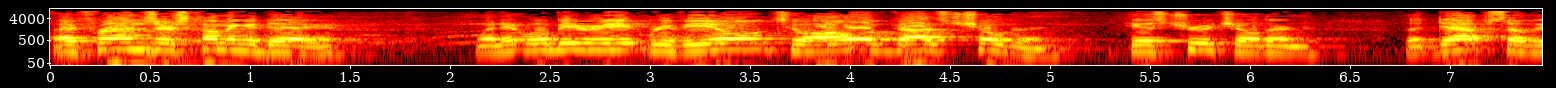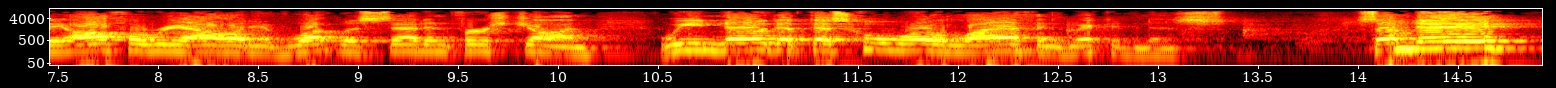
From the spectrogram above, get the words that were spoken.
My friends, there's coming a day when it will be re- revealed to all of God's children, His true children, the depths of the awful reality of what was said in 1 John. We know that this whole world lieth in wickedness. Someday,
